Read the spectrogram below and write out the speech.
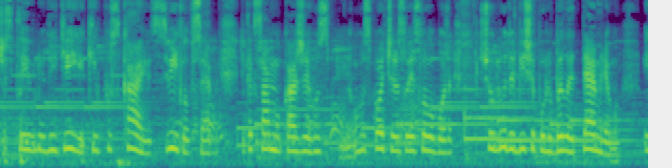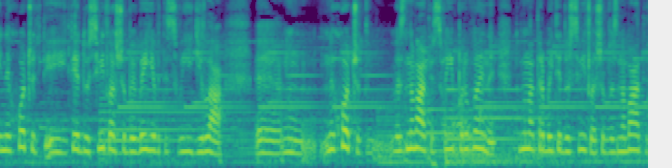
Щасливі люди ті, які впускають світло в себе. І так само каже Гос- Господь через своє Слово Боже, що люди більше полюбили темряву і не хочуть йти до світла, щоб виявити свої діла. Е, ну, не хочуть визнавати свої провини. Тому нам треба йти до світла, щоб визнавати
